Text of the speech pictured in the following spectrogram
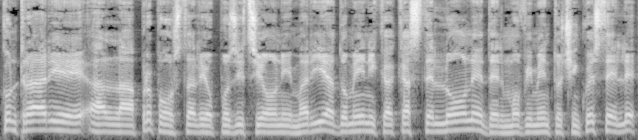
Contrarie alla proposta le opposizioni, Maria Domenica Castellone del Movimento 5 Stelle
